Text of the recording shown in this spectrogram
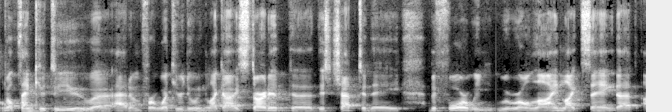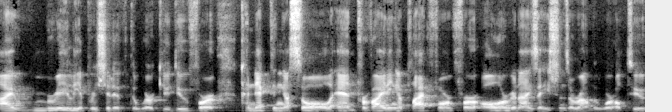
Well, thank you to you, uh, Adam, for what you're doing. Like I started uh, this chat today before we, we were online, like saying that I'm really appreciative the work you do for connecting us all and providing a platform for all organizations around the world to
